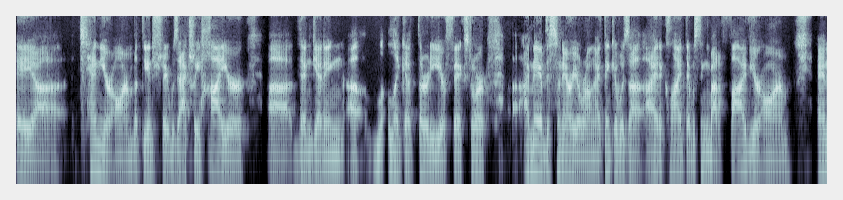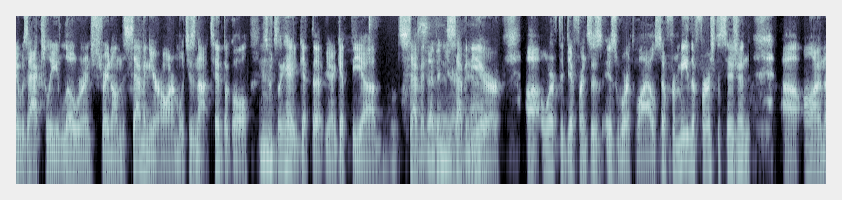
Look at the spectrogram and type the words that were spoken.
a uh, 10 year arm, but the interest rate was actually higher uh, than getting uh, l- like a 30 year fixed. Or I may have the scenario wrong. I think it was, uh, I had a client that was thinking about a five year arm and it was actually lower interest rate on the seven year arm, which is not typical. Mm. So it's like, hey, get the, you know, get the uh, seven, seven year, seven yeah. year uh, or if the difference is, is worthwhile. So for me, the first decision uh, on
